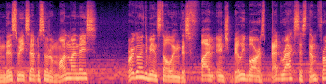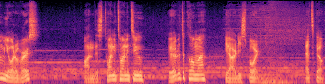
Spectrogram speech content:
In this week's episode of Mod Mondays, we're going to be installing this 5-inch Billie Bars bed rack system from Yotaverse on this 2022 Toyota Tacoma TRD Sport. Let's go.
